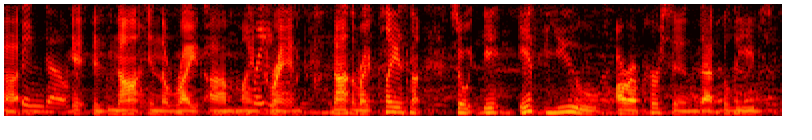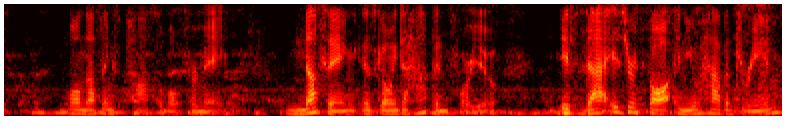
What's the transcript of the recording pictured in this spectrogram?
uh, Bingo. It is not in the right um, mind Place. frame, not in the right place. Not so. i if you are a person that believes, well, nothing's possible for me nothing is going to happen for you. If that is your thought and you have a dream,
